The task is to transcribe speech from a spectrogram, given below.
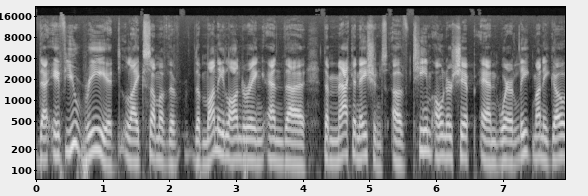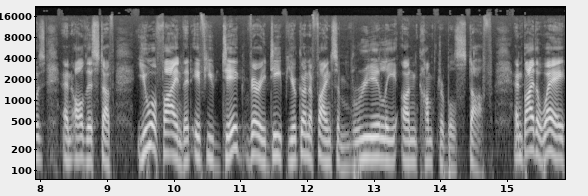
that if you read like some of the the money laundering and the the machinations of team ownership and where league money goes and all this stuff you will find that if you dig very deep you're going to find some really uncomfortable stuff. And by the way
